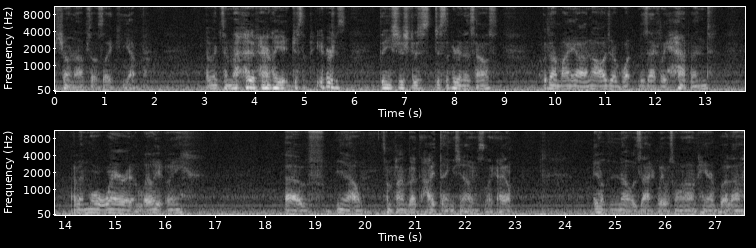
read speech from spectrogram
shown up. So it's like, yep. I looked in my head. Apparently, it just appears. Things just just disappear in this house without my uh, knowledge of what exactly happened. I've been more aware lately of you know sometimes I have to hide things. You know, it's like I don't I don't know exactly what's going on here, but uh,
